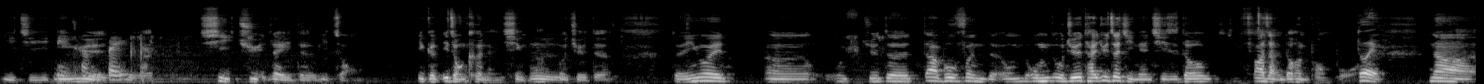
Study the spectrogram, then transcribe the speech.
以及音乐里程碑的戏剧类的一种一个一种可能性吧。嗯我觉得，对，因为嗯、呃我觉得大部分的我们我们我觉得台剧这几年其实都发展都很蓬勃，对那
